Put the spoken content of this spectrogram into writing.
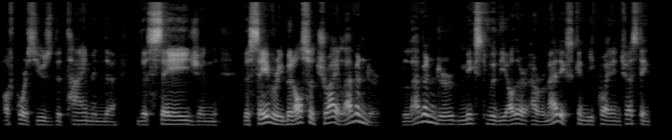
of course use the thyme and the the sage and the savory but also try lavender lavender mixed with the other aromatics can be quite interesting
